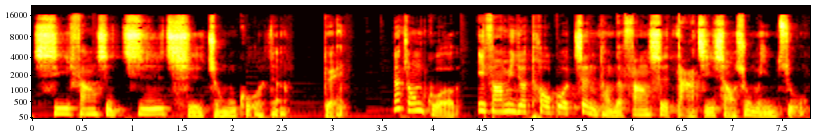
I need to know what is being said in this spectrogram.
西方是支持中国的，对。那中国一方面就透过正统的方式打击少数民族，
